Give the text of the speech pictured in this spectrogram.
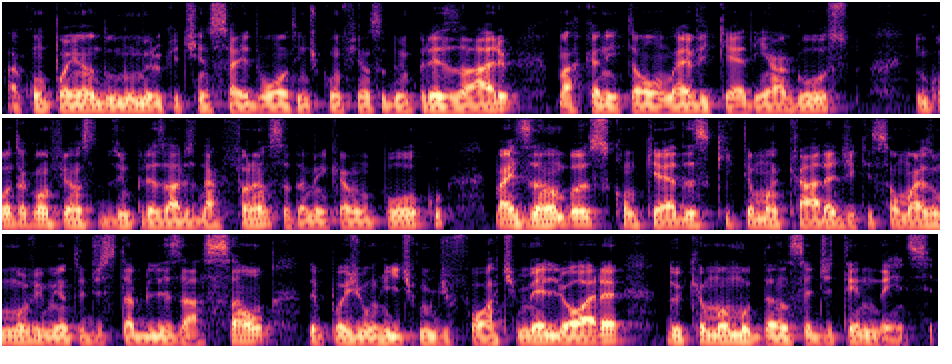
acompanhando o número que tinha saído ontem de confiança do empresário, marcando então leve queda em agosto, enquanto a confiança dos empresários na França também caiu um pouco, mas ambas com quedas que tem uma cara de que são mais um movimento de estabilização depois de um ritmo de forte melhora do que uma mudança de tendência.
